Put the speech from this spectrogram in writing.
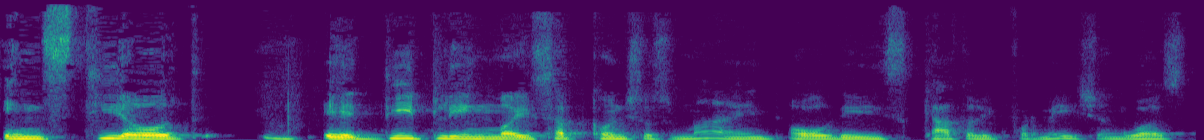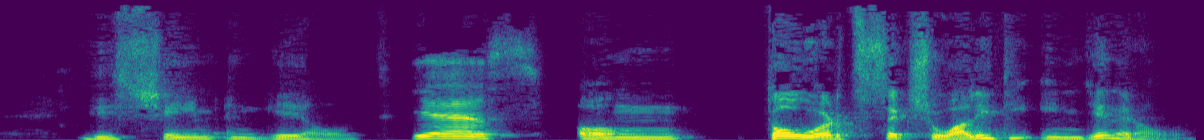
instilled uh, deeply in my subconscious mind all this Catholic formation was this shame and guilt. Yes. On towards sexuality in general.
